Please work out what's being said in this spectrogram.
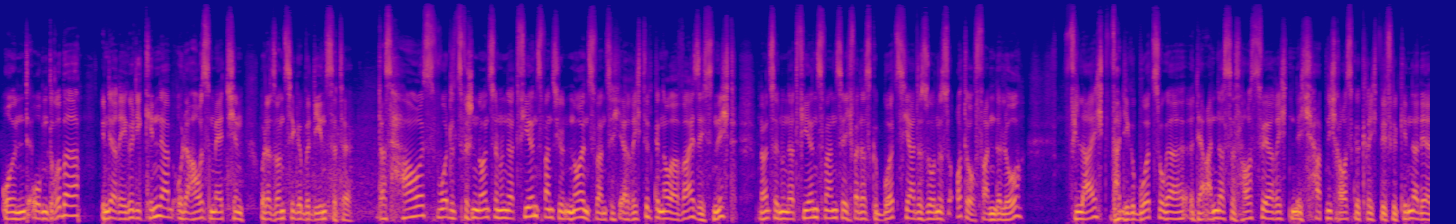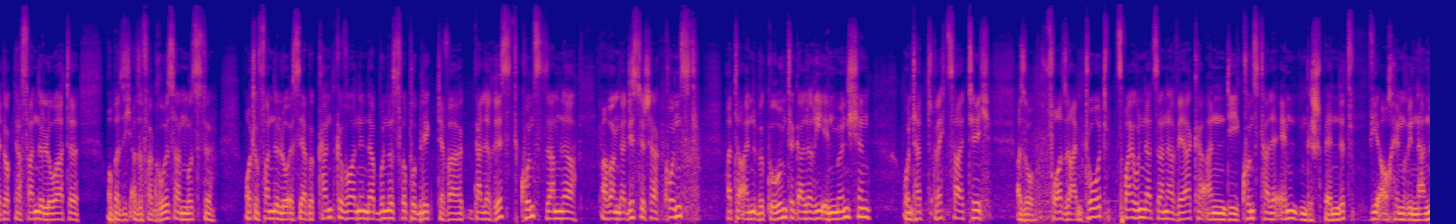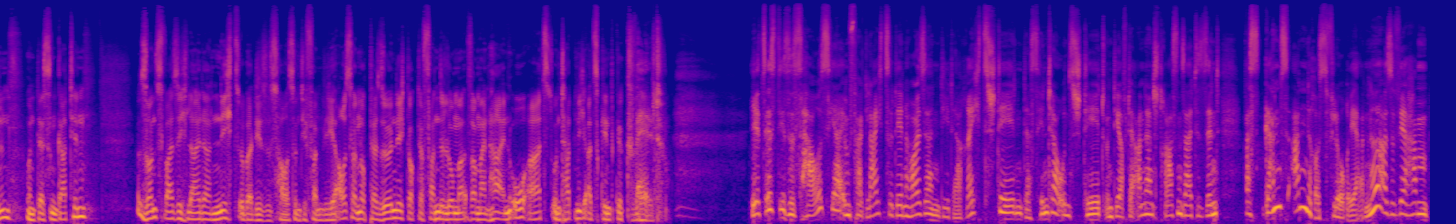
Und oben drüber in der Regel die Kinder oder Hausmädchen oder sonstige Bedienstete. Das Haus wurde zwischen 1924 und 29 errichtet, genauer weiß ich es nicht. 1924 war das Geburtsjahr des Sohnes Otto Vandelow. Vielleicht war die Geburt sogar der Anlass, das Haus zu errichten. Ich habe nicht rausgekriegt, wie viele Kinder der Dr. Vandelow hatte, ob er sich also vergrößern musste. Otto Vandelow ist sehr bekannt geworden in der Bundesrepublik. Der war Galerist, Kunstsammler, avantgardistischer Kunst, hatte eine berühmte Galerie in München und hat rechtzeitig, also vor seinem Tod, 200 seiner Werke an die Kunsthalle Emden gespendet, wie auch Henry Nannen und dessen Gattin. Sonst weiß ich leider nichts über dieses Haus und die Familie, außer noch persönlich. Dr. Vandelow war mein HNO-Arzt und hat mich als Kind gequält. Jetzt ist dieses Haus ja im Vergleich zu den Häusern, die da rechts stehen, das hinter uns steht und die auf der anderen Straßenseite sind, was ganz anderes, Florian. Ne? Also wir haben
